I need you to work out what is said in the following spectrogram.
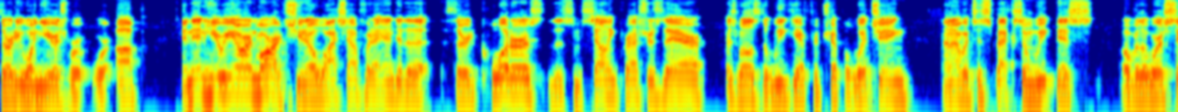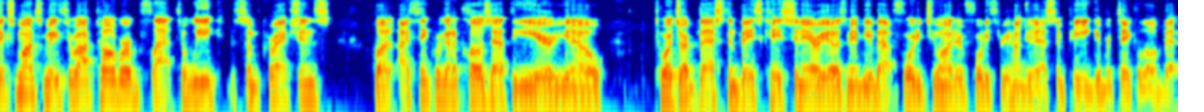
31 years were, were up. And then here we are in March. You know, watch out for the end of the third quarter. There's some selling pressures there as well as the week after triple witching. And I would suspect some weakness over the worst six months, May through October, flat to weak, with some corrections. But I think we're going to close out the year, you know, towards our best and base case scenarios, maybe about 4,200, 4,300 S&P, give or take a little bit.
